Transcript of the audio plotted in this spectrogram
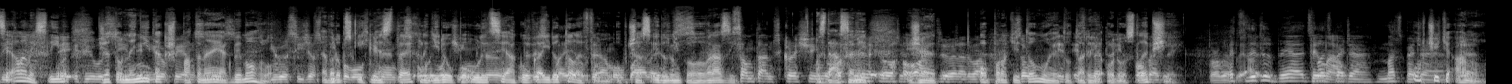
si ale myslím, že to není tak špatné, jak by mohlo. V evropských městech lidi jdou po ulici a koukají do telefonu, občas i do někoho vrazí. Zdá se mi, že oproti tomu je to tady o dost lepší. Určitě ano.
